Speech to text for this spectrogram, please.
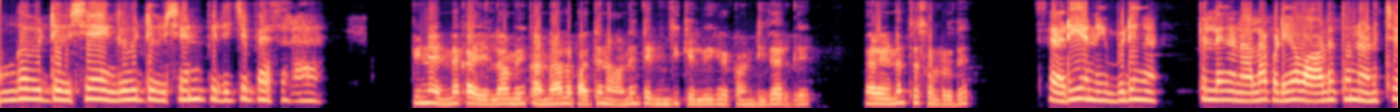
உங்க வீட்டு விஷயம் எங்க வீட்டு விஷயம்னு பிரிச்சு பேசுற? பின்ன என்னக்கா எல்லாமே கண்ணால பார்த்து நானும் தெரிஞ்சு கேள்வி கேட்க வேண்டியதா இருக்கு. வேற என்னத்த சொல்றது? சரியா நீ விடுங்க. பிள்ளைங்க நல்லபடியா வாழத்தும்னு நினைச்சு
